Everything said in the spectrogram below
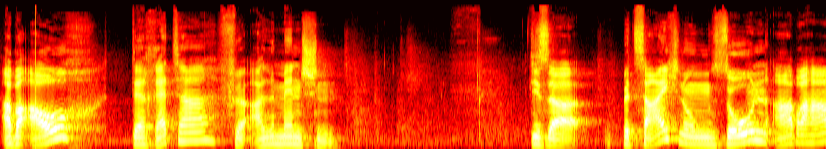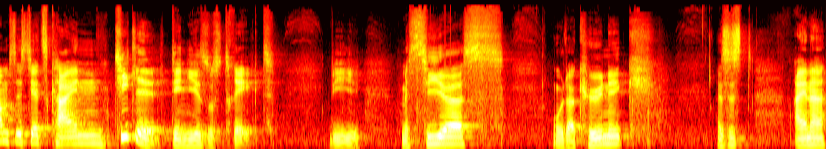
aber auch der Retter für alle Menschen. Dieser Bezeichnung Sohn Abrahams ist jetzt kein Titel, den Jesus trägt, wie Messias oder König. Es ist eine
